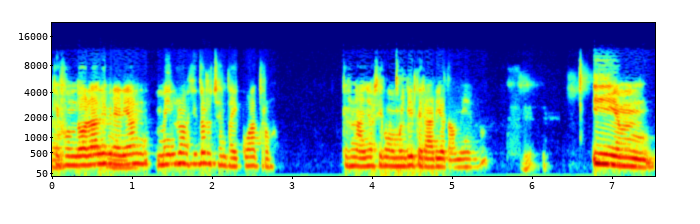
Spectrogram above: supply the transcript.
que fundó la librería en 1984, que es un año así como muy literario también. ¿no? Y em,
